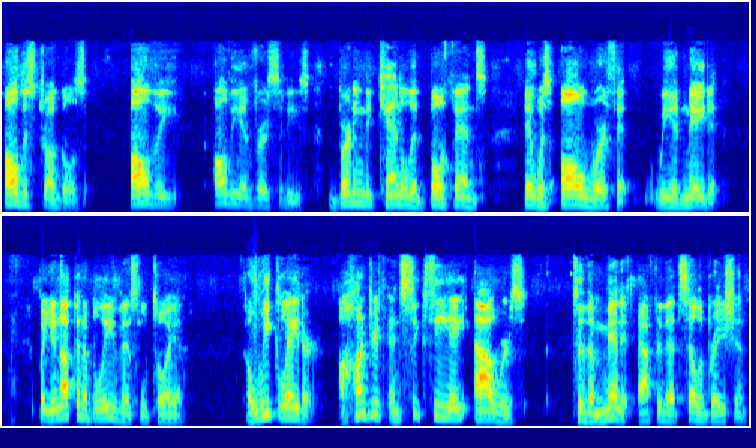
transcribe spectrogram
All the struggles, all the all the adversities, burning the candle at both ends, it was all worth it. We had made it. But you're not going to believe this, Latoya. A week later, 168 hours to the minute after that celebration,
